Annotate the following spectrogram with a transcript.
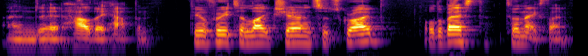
and uh, how they happen. Feel free to like, share, and subscribe. All the best. Till next time.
